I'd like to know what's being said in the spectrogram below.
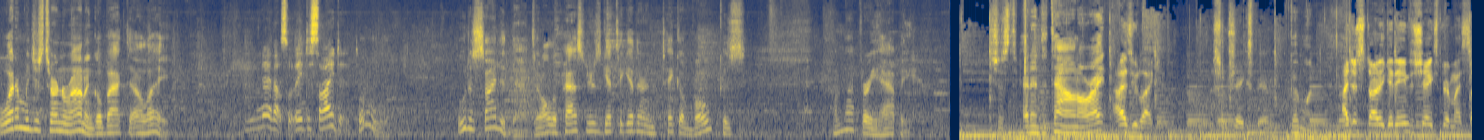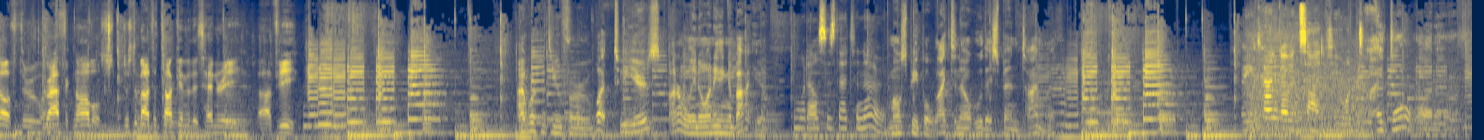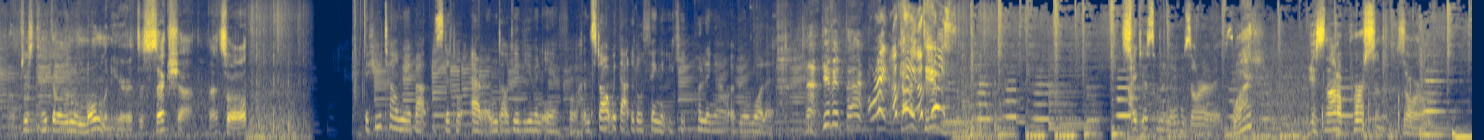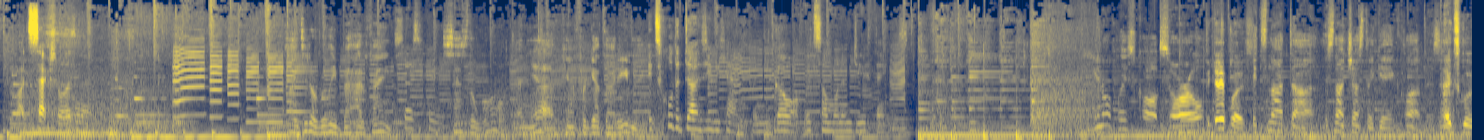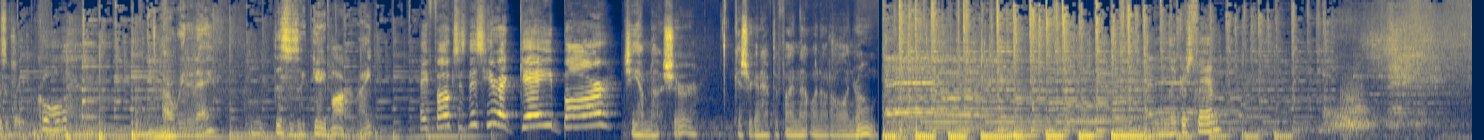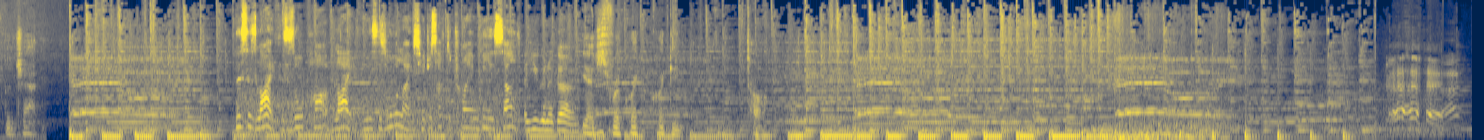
Why don't we just turn around and go back to L.A.? No, that's what they decided. Who? Who decided that? Did all the passengers get together and take a vote? Because I'm not very happy. Just head into town, all right? As you like it. That's from Shakespeare. Good one. I just started getting into Shakespeare myself through graphic novels. Just about to tuck into this Henry uh, V. I worked with you for, what, two years? I don't really know anything about you. What else is there to know? Most people like to know who they spend time with. You can go inside if you want to. I don't want to. I'm just taking a little moment here at the sex shop, that's all. If you tell me about this little errand, I'll give you an earful. And start with that little thing that you keep pulling out of your wallet. Now, give it back. All right, okay, God okay. damn it. I just want to know who Zorro is. What? It's not a person, Zorro. Well, it's sexual, isn't it? I did a really bad thing. Says who? Says the world. And yeah, I can't forget that evening. It's called a dirty weekend when you go off with someone and do things. You know a place called Zorro? The gay place. It's not, uh, it's not just a gay club, is it? Exclusively. cool. How are we today? This is a gay bar, right? Hey folks, is this here a gay bar? Gee, I'm not sure. Guess you're gonna have to find that one out all on your own. Any Lakers fan? Good chat. This is life. This is all part of life. And this is your life, so you just have to try and be yourself. Are you gonna go? Yeah, just for a quick, quickie talk. Hey.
